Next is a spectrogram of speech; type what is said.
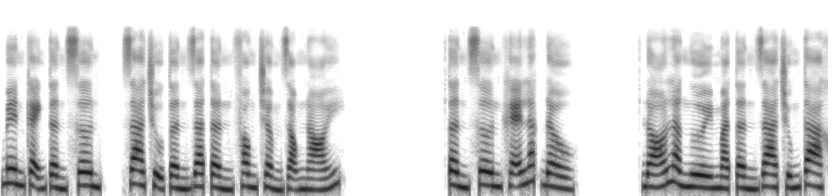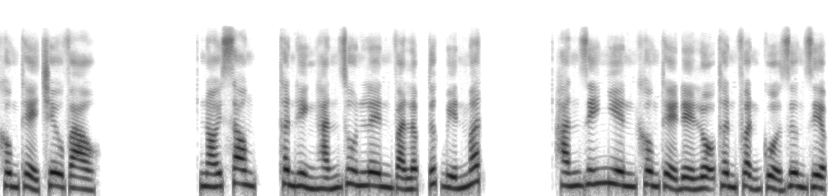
Bên cạnh Tần Sơn, gia chủ Tần gia Tần Phong trầm giọng nói. Tần Sơn khẽ lắc đầu. Đó là người mà Tần gia chúng ta không thể trêu vào. Nói xong, thân hình hắn run lên và lập tức biến mất. Hắn dĩ nhiên không thể để lộ thân phận của Dương Diệp,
